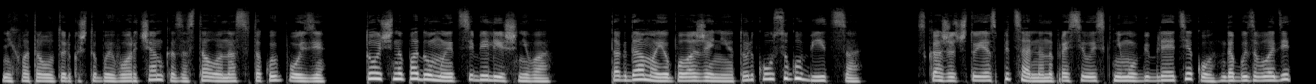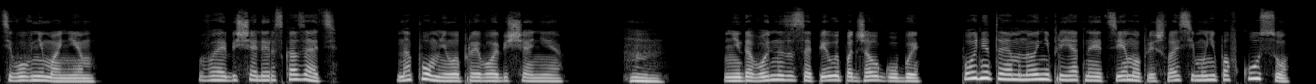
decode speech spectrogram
Не хватало только, чтобы его арчанка застала нас в такой позе. Точно подумает себе лишнего. Тогда мое положение только усугубится. Скажет, что я специально напросилась к нему в библиотеку, дабы завладеть его вниманием. Вы обещали рассказать. Напомнила про его обещание. Хм. Недовольно засопел и поджал губы. Поднятая мной неприятная тема пришлась ему не по вкусу,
